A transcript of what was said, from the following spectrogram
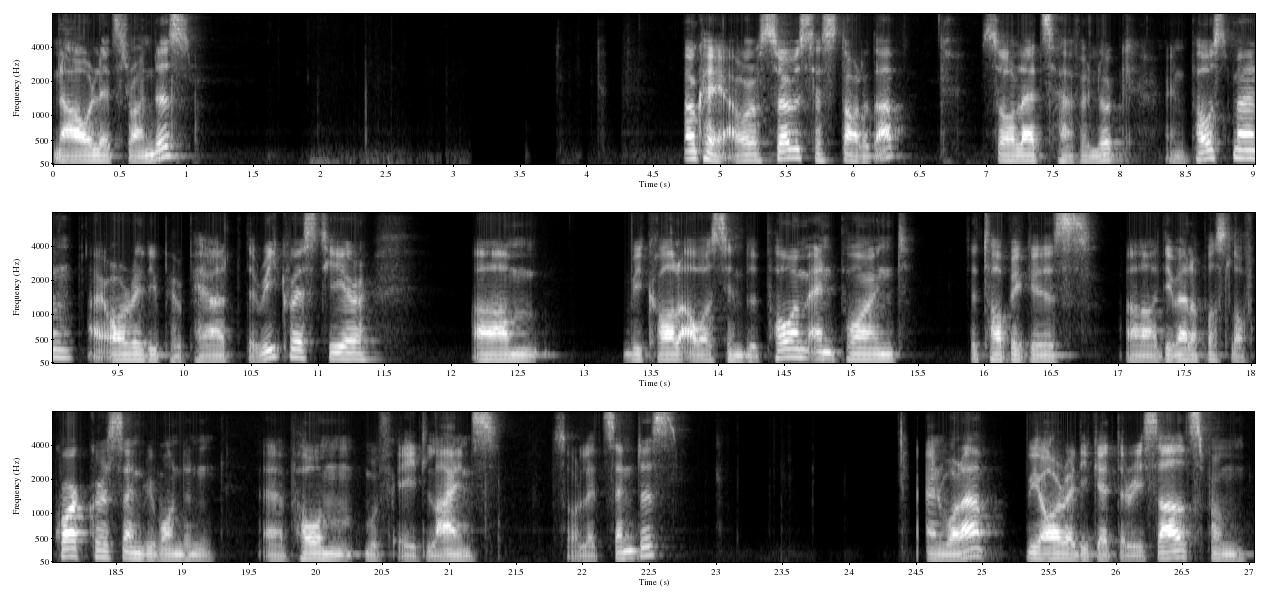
now let's run this. Okay, our service has started up. So let's have a look in Postman. I already prepared the request here. Um, we call our simple poem endpoint. The topic is uh, developers love Quarkus and we want a uh, poem with eight lines. So let's send this. And voila, we already get the results from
